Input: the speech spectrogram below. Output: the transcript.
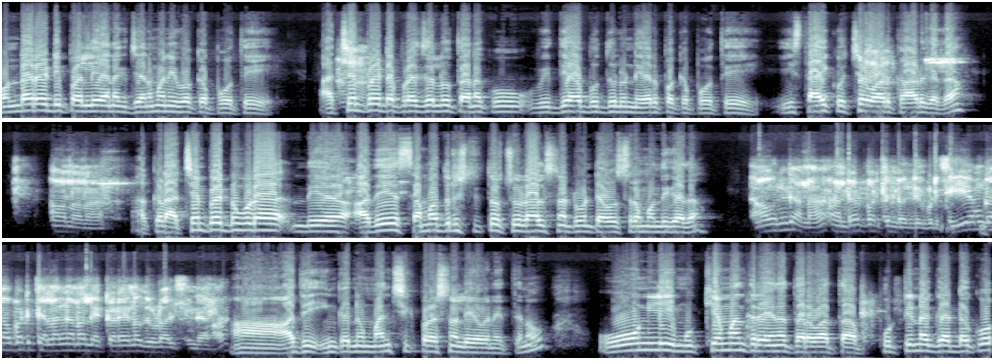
కొండారెడ్డిపల్లి ఆయనకు జన్మనివ్వకపోతే అచ్చంపేట ప్రజలు తనకు విద్యా బుద్ధులు నేర్పకపోతే ఈ స్థాయికి వచ్చేవాడు కాడు కదా? అక్కడ అచ్చంపేటను కూడా అదే సమదృష్టితో చూడాల్సినటువంటి అవసరం ఉంది కదా? ఉంది. ఇప్పుడు సీఎం కాబట్టి తెలంగాణలో ఎక్కడైనా అది ఇంకా నువ్వు మంచి ప్రశ్నలు ఏవనెత్తాను ఓన్లీ ముఖ్యమంత్రి అయిన తర్వాత పుట్టిన గడ్డకో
